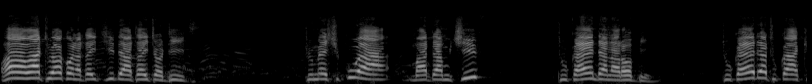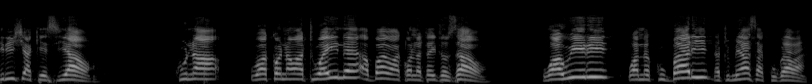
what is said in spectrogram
Hawa watu wako na shida ya title deeds. Tumeshukua Madam Chief tukaenda Nairobi, tukaenda tukaakilisha kesi yao. Kuna wako na watu wanne ambao wako na title zao, wawili wamekubali na tumeanza kugawa,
